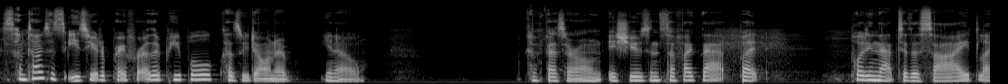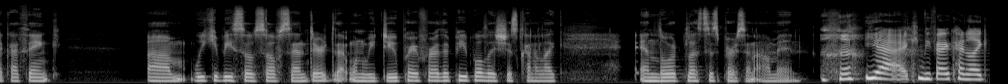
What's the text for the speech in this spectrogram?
sometimes it's easier to pray for other people because we don't want to, you know, confess our own issues and stuff like that. But putting that to the side, like I think um, we could be so self centered that when we do pray for other people, it's just kind of like, and Lord bless this person, Amen. Yeah, it can be very kind of like,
